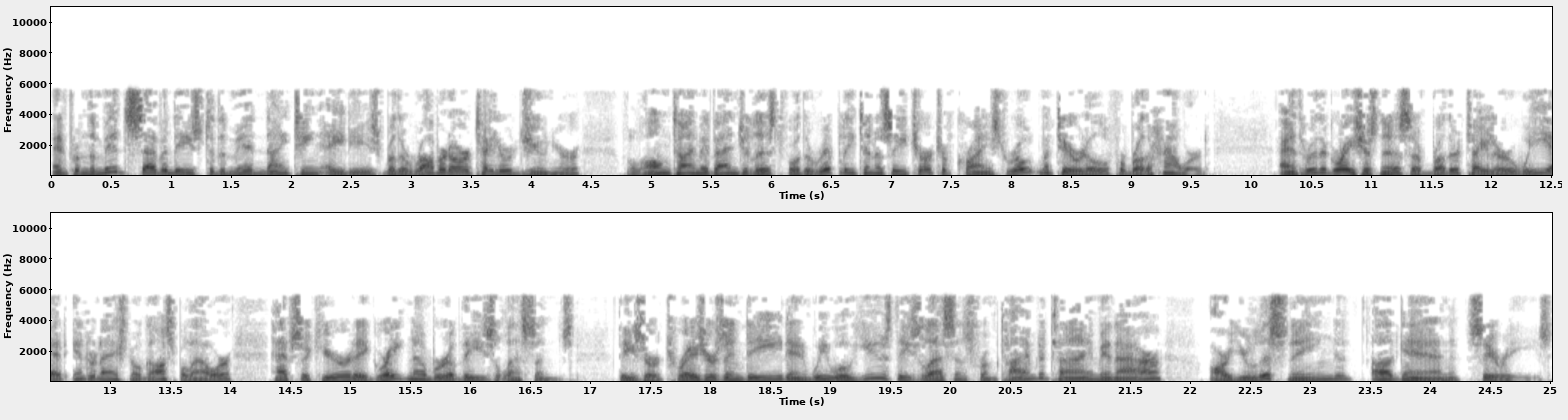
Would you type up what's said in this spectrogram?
and from the mid-70s to the mid-1980s, Brother Robert R. Taylor, Jr., the longtime evangelist for the Ripley, Tennessee Church of Christ, wrote material for Brother Howard. And through the graciousness of Brother Taylor, we at International Gospel Hour have secured a great number of these lessons. These are treasures indeed, and we will use these lessons from time to time in our Are You Listening Again series.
